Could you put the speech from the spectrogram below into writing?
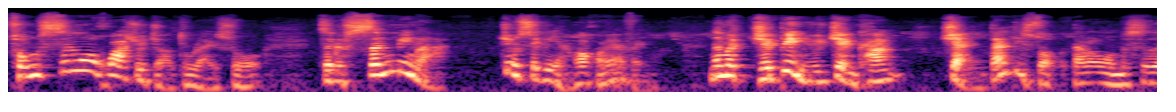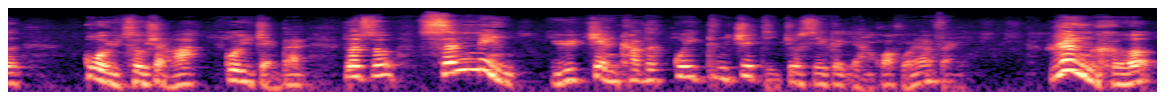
从生物化学角度来说，这个生命啦就是一个氧化还原反应。那么疾病与健康，简单的说，当然我们是过于抽象啊，过于简单。就是说，生命与健康的归根结底就是一个氧化还原反应。任何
